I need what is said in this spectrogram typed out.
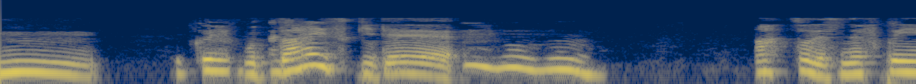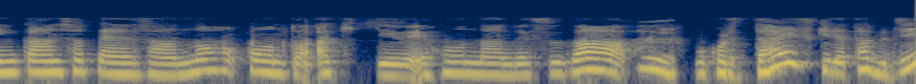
うん。福音もう大好きでう、んうんうん。あ、そうですね。福音館書店さんのコント秋っていう絵本なんですが、はい。もうこれ大好きで多分人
